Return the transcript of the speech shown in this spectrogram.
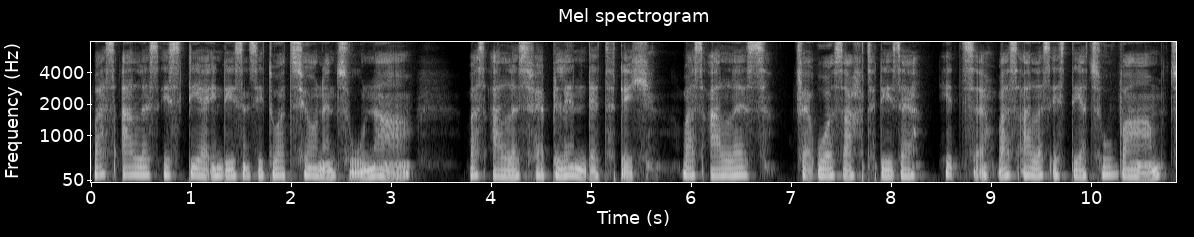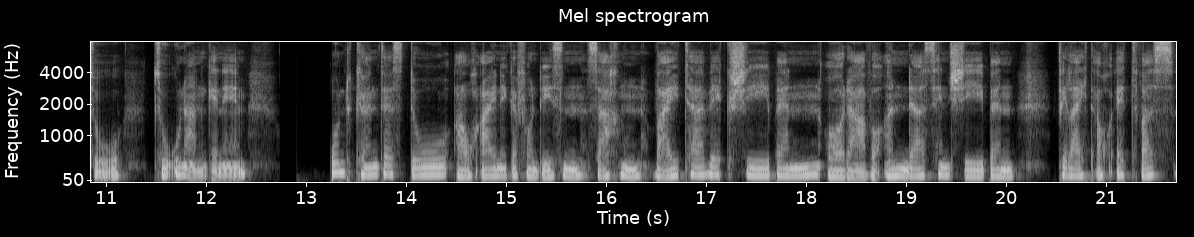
was alles ist dir in diesen Situationen zu nah? Was alles verblendet dich? Was alles verursacht diese Hitze? Was alles ist dir zu warm, zu, zu unangenehm? Und könntest du auch einige von diesen Sachen weiter wegschieben oder woanders hinschieben, vielleicht auch etwas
